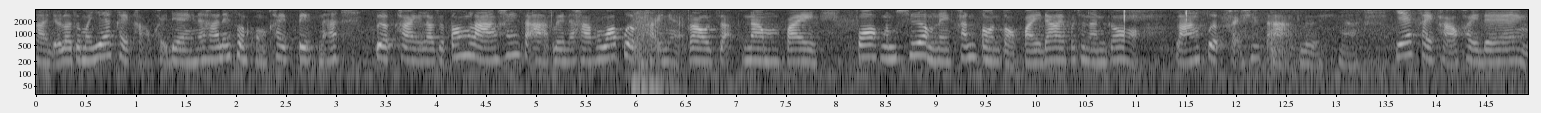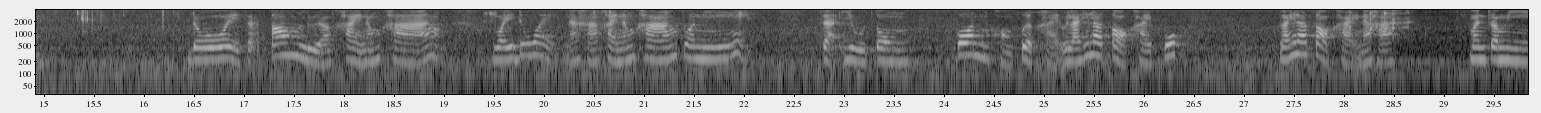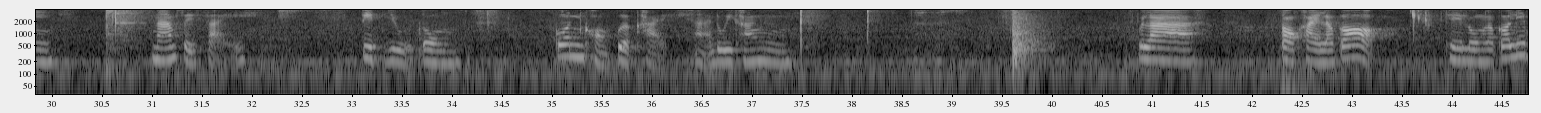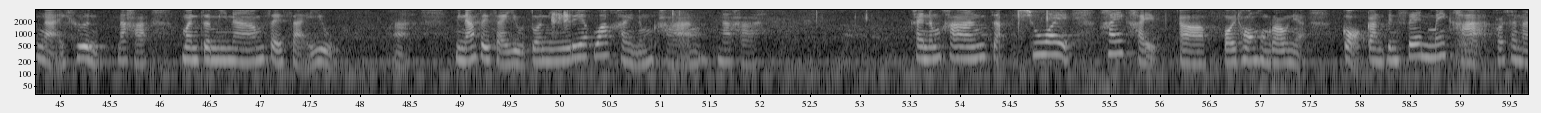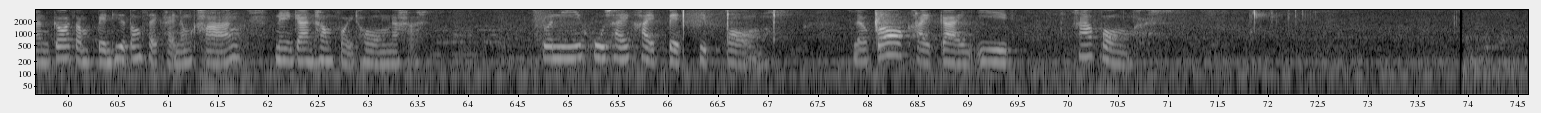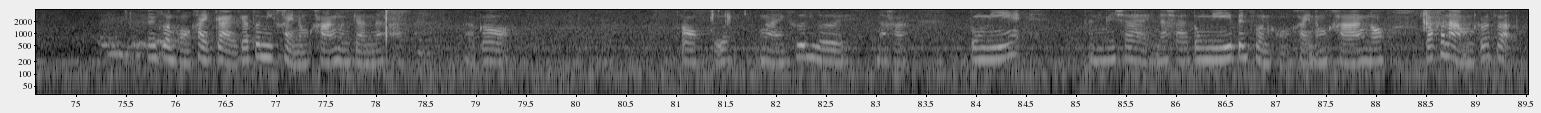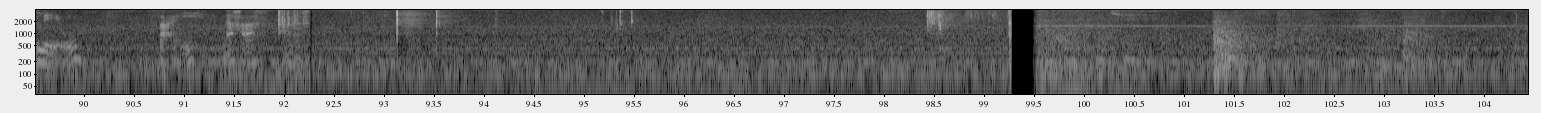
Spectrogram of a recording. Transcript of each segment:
ค่ะ เดี๋ยวเราจะมาแยกไข่ขาวไข่แดงนะคะ ในส่วนของไข่เป็ดนะ เปลือกไข่เราจะต้องล้างให้สะอาดเลยนะคะ เพราะว่าเปลือกไข่เนี่ยเราจะนำไปฟอกน้ำเชื่อมในขั้นตอนต่อไปได้ เพราะฉะนั้นก็ล้างเปลือกไข่ให้สะอาดเลยนะ แยกไข่ขาวไข่แดง โดยจะต้องเหลือไข่น้ำค้างไว้ด้วยนะคะ ไข่น้ำค้างตัวนี้จะอยู่ตรงก้นของเปลือกไข่ เวลาที่เราตอกไข่ปุ๊บ เวลาที่เราตอกไข่นะคะ มันจะมีน้ำใส ๆ ติดอยู่ตรงก้นของเปลือกไข่อ่าดูอีกครั้งหนึ่ง เวลาตอกไข่แล้วก็เทลงแล้วก็รีบหงายขึ้นนะคะ มันจะมีน้ำใส ๆ อยู่ มีน้ำใส ๆ อยู่ตัวนี้เรียกว่าไข่น้ำค้างนะคะ ไข่น้ำค้างจะช่วยให้ไข่อ่าฟอยทองของเราเนี่ยเกาะกันเป็นเส้นไม่ขาด เพราะฉะนั้นก็จำเป็นที่จะต้องใส่ไข่น้ำค้างในการทำฝอยทองนะคะ ตัวนี้ครูใช้ไข่เป็ด 10 ฟอง แล้วก็ไข่ไก่อีก 5 ฟองค่ะในส่วนของไข่ไก่ก็จะมีไข่น้ำค้างเหมือนกันนะคะ แล้วก็ตอกปุ๊บหงายขึ้นเลย นะคะ ตรงนี้อันนี้ไม่ใช่นะคะ ตรงนี้เป็นส่วนของไข่น้ำค้างเนาะลักษณะมันก็จะเหลวใสนะคะ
